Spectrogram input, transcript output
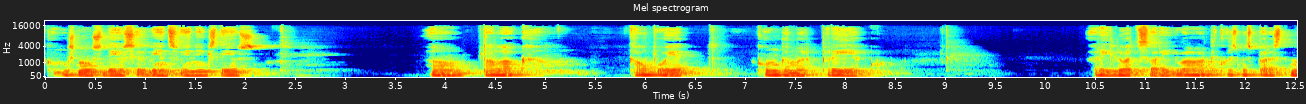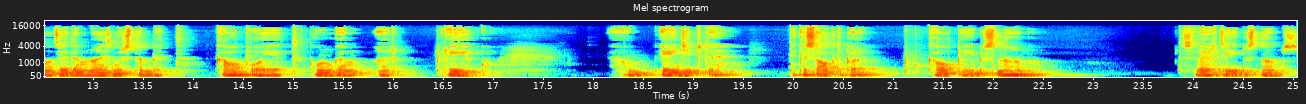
Kungs, mūsu Dievs, ir viens vienīgs Dievs. Tālāk kalpojiet kungam ar prieku. Arī ļoti svarīgi vārdi, kurus mēs parasti nodziedam un aizmirstam, bet kalpojiet kungam ar prieku. Eģipte tika saukta par kalpības namu. Tas ir verdzības nams.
